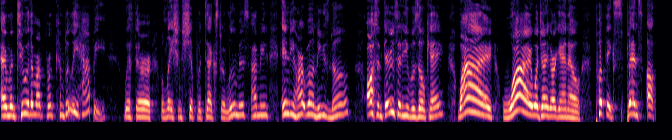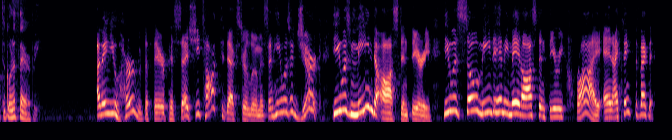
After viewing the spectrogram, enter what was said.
and when two of them are completely happy with their relationship with Dexter Lumis. I mean, Indi Hartwell needs love. Austin Theory said he was okay. Why? Why would Johnny Gargano put the expense up to go to therapy? I mean, you heard what the therapist said. She talked to Dexter Lumis and he was a jerk. He was mean to Austin Theory. He was so mean to him, he made Austin Theory cry. And I think the fact that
